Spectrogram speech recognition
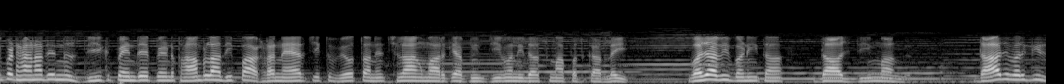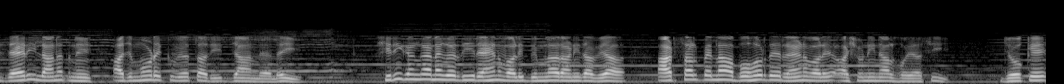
ਪਠਾਣਾ ਦੇ ਨਜ਼ਦੀਕ ਪੈਂਦੇ ਪਿੰਡ ਥਾਂਬਲਾ ਦੀ ਭਾਖੜਾ ਨਹਿਰ 'ਚ ਇੱਕ ਵਿਅਹਤਾ ਨੇ ਛਲਾਂਗ ਮਾਰ ਕੇ ਆਪਣੀ ਜੀਵਨ ਲੀਲਾ ਸਮਾਪਤ ਕਰ ਲਈ। ਵਜ੍ਹਾ ਵੀ ਬਣੀ ਤਾਂ ਦਾਜ ਦੀ ਮੰਗ। ਦਾਜ ਵਰਗੀ ਜ਼ਹਿਰੀ ਲਾਨਤ ਨੇ ਅੱਜ ਮੋੜ ਇੱਕ ਵਿਅਹਤਾ ਦੀ ਜਾਨ ਲੈ ਲਈ। ਸ਼੍ਰੀ ਗੰਗਾ ਨਗਰ ਦੀ ਰਹਿਣ ਵਾਲੀ ਬਿਮਲਾ ਰਾਣੀ ਦਾ ਵਿਆਹ 8 ਸਾਲ ਪਹਿਲਾਂ ਅਬੋਹਰ ਦੇ ਰਹਿਣ ਵਾਲੇ ਅਸ਼ਵਨੀ ਨਾਲ ਹੋਇਆ ਸੀ, ਜੋ ਕਿ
